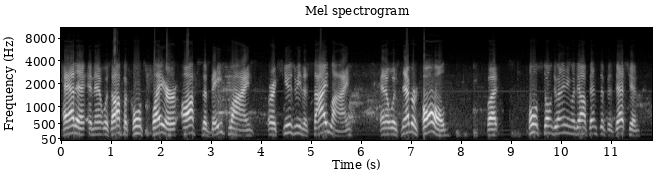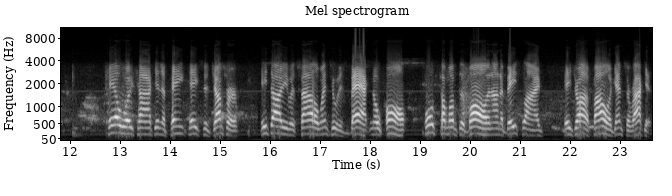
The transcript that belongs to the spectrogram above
had it, and then it was off a Colts player off the baseline, or excuse me, the sideline, and it was never called. But Colts don't do anything with the offensive possession. Cale Woodcock in the paint takes a jumper. He thought he was fouled, went to his back, no call. Colts come up to the ball, and on a baseline, they draw a foul against the Rockets.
